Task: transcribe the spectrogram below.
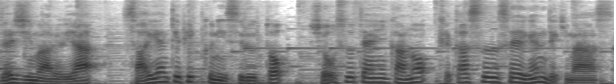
Decimal や Scientific にすると小数点以下の桁数制限できます。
